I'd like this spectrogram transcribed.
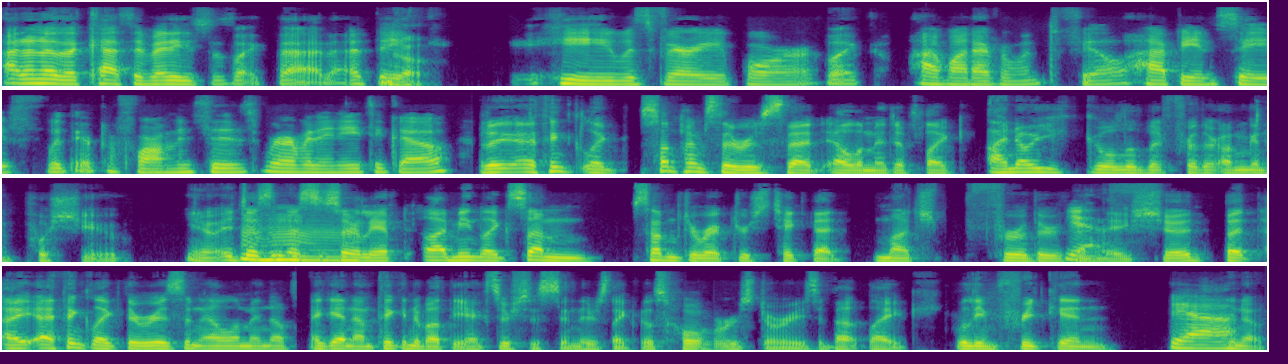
I don't know that Cassavetes is like that. I think no. he was very more like, I want everyone to feel happy and safe with their performances wherever they need to go. But I think like sometimes there is that element of like, I know you can go a little bit further. I'm going to push you you know it doesn't mm-hmm. necessarily have to i mean like some some directors take that much further than yes. they should but I, I think like there is an element of again i'm thinking about the exorcist and there's like those horror stories about like william friedkin yeah you know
